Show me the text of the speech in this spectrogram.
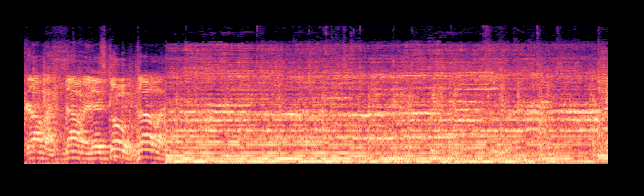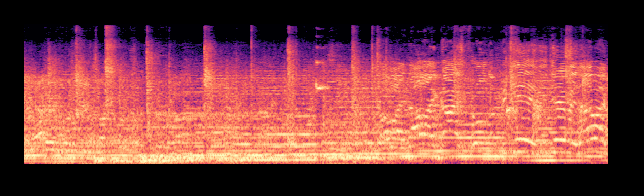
dawaj, dawaj, let's go, dawaj. Dawaj, dawaj, guys, the beginning, idziemy, dawaj!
